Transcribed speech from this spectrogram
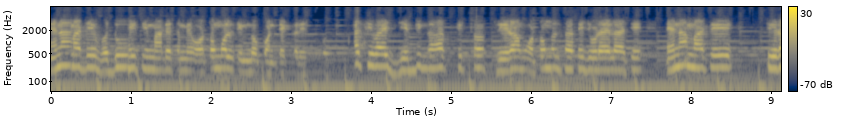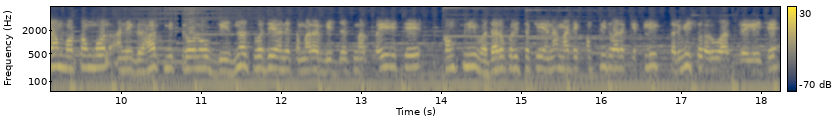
એના માટે વધુ માહિતી માટે તમે ઓટોમોલ ટીમનો કોન્ટેક્ટ કરી શકો આ સિવાય જે બી ગ્રાહક શ્રીરામ ઓટોમોલ સાથે જોડાયેલા છે, એના માટે શ્રીરામ મોટોમોલ અને ગ્રાહક મિત્રોનો બિઝનેસ વધે અને તમારા બિઝનેસમાં કઈ રીતે કંપની વધારો કરી શકે એના માટે કંપની દ્વારા કેટલીક સર્વિસ શરૂઆત કરેલી છે.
